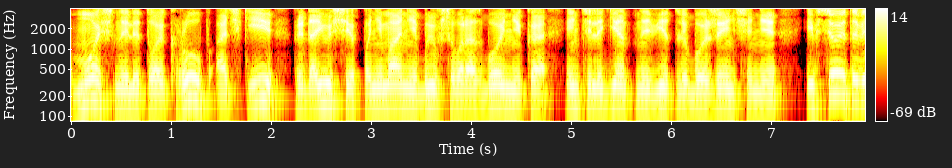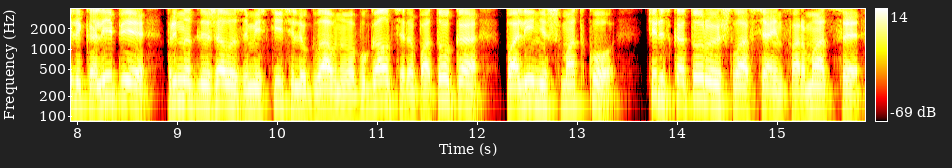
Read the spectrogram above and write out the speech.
мощный литой круп, очки, придающие в понимании бывшего разбойника интеллигентный вид любой женщине, и все это великолепие принадлежало заместителю главного бухгалтера потока Полине Шматко – через которую шла вся информация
